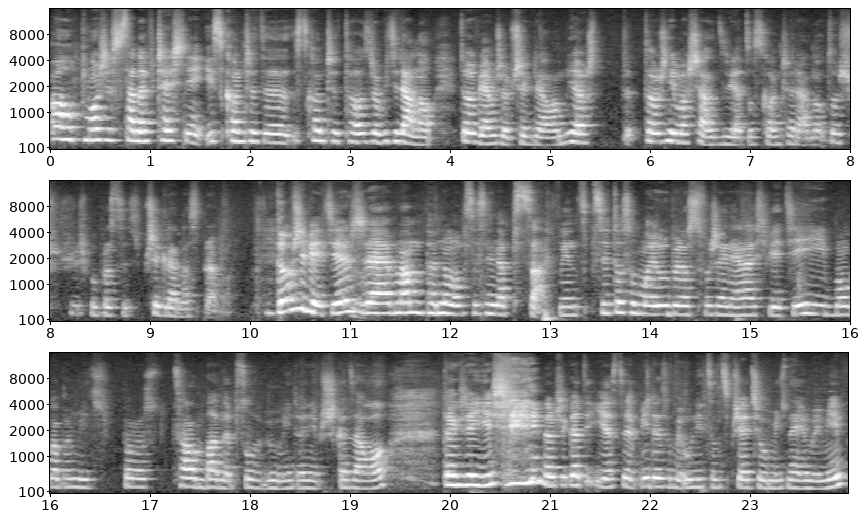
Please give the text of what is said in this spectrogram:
o, może wstanę wcześniej i skończę, te, skończę to zrobić rano, to wiem, że przegrałam. Ja już, to już nie ma szans, że ja to skończę rano. To już, już po prostu jest przegrana sprawa. Dobrze wiecie, że mam pewną obsesję na psach, więc psy to są moje ulubione stworzenia na świecie i mogłabym mieć po prostu całą bandę psów, by mi to nie przeszkadzało. Także jeśli na przykład jestem, idę sobie ulicą z przyjaciółmi, znajomymi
